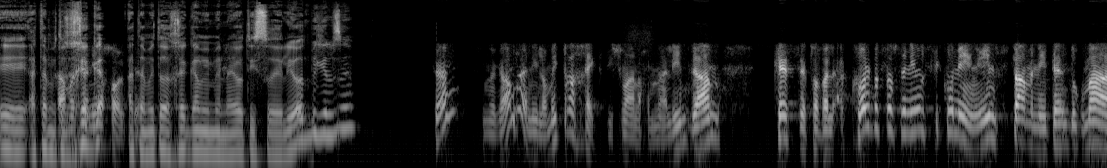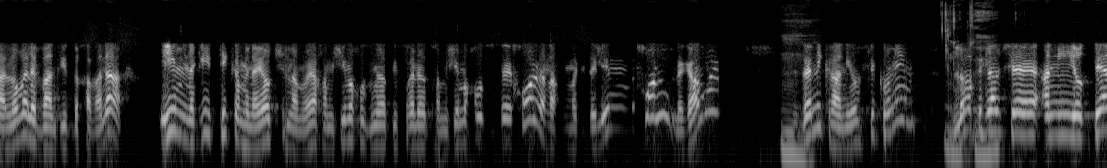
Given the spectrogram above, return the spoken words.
אה, אתה מתרחק, יכול, אתה כן. מתרחק גם ממניות ישראליות בגלל זה? כן, לגמרי, אני לא מתרחק. תשמע, אנחנו מנהלים גם כסף, אבל הכל בסוף זה ניהול סיכונים. אם סתם, אני אתן דוגמה לא רלוונטית בכוונה, אם נגיד תיק המניות שלנו היה 50% מניות ישראליות, 50% בחו"ל, אנחנו מגדילים בחו"ל לגמרי. זה נקרא ניהול סיכונים. לא אוקיי. בגלל שאני יודע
